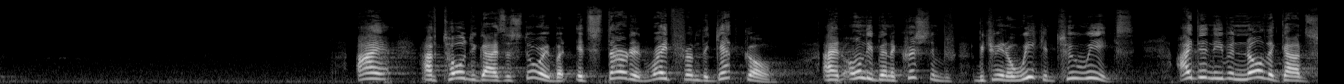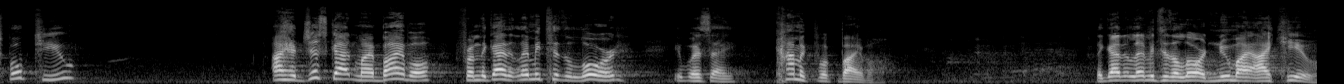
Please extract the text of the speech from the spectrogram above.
I, I've told you guys the story, but it started right from the get go. I had only been a Christian between a week and two weeks. I didn't even know that God spoke to you. I had just gotten my Bible from the guy that led me to the Lord it was a comic book Bible. The guy that led me to the Lord knew my IQ.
